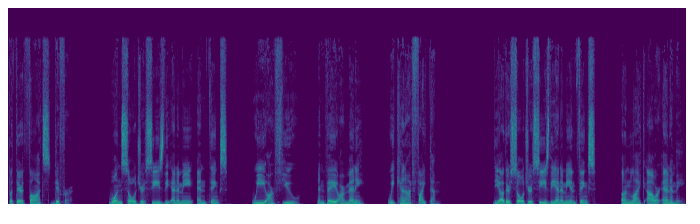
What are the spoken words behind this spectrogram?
but their thoughts differ. One soldier sees the enemy and thinks, We are few, and they are many. We cannot fight them. The other soldier sees the enemy and thinks, Unlike our enemy,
